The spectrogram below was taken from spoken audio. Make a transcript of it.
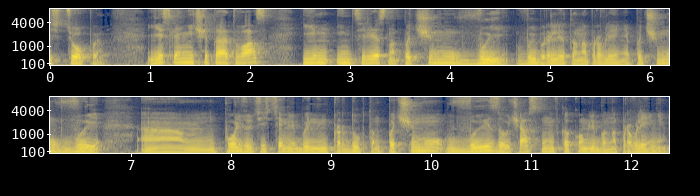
Степы. Если они читают вас, им интересно, почему вы выбрали это направление, почему вы э, пользуетесь тем либо иным продуктом, почему вы заучаствованы в каком-либо направлении.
